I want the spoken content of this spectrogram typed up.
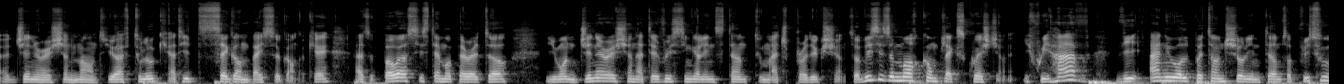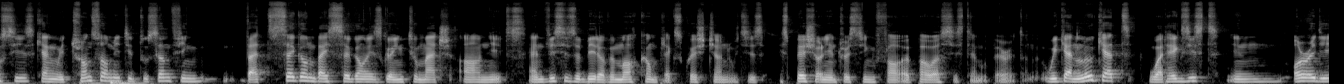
uh, generation amount. You have to look at it second by second, okay? As a power system operator, you want generation at every single instant to match production. So this is a more complex question. If we have the annual potential in terms of resources, can we transform it into something that second by second is going to match our needs? And this is a bit of a more complex question, which is especially interesting for a power system operator. We can look at what exists in already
